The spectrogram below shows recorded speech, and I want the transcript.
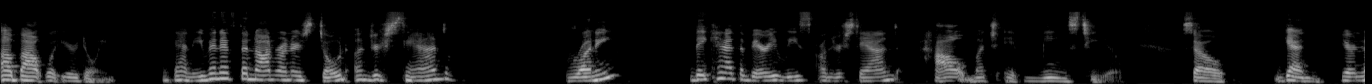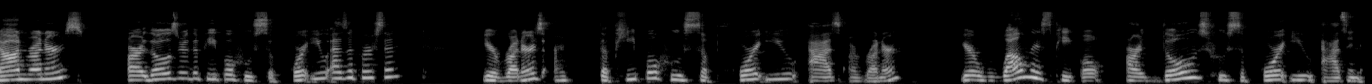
about what you're doing. Again, even if the non runners don't understand running, they can at the very least understand how much it means to you. So, again, your non runners are those are the people who support you as a person. Your runners are the people who support you as a runner. Your wellness people are those who support you as an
